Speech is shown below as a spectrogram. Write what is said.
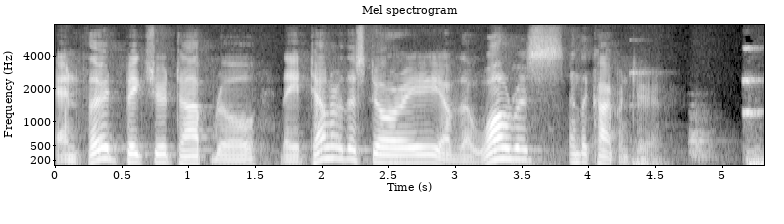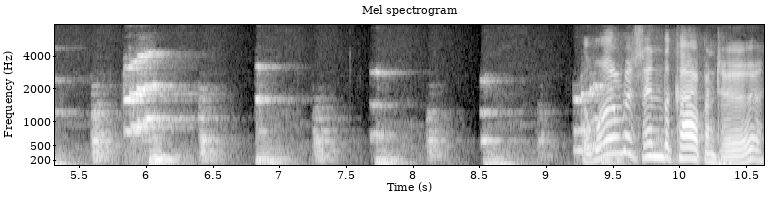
and third picture, top row, they tell her the story of the walrus and the carpenter. The walrus and the carpenter,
